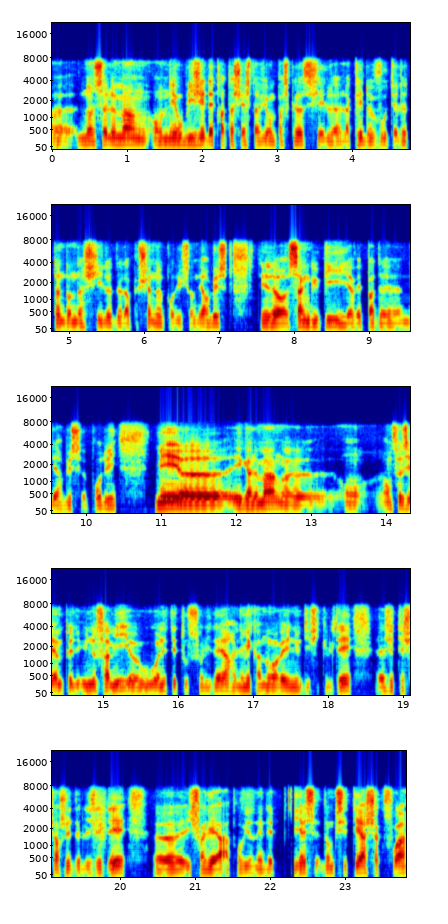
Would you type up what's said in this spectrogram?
euh, non seulement on est obligé d'être attaché à cet avion parce que c'est la clé de voûte et le tendon d'Achille de la chaîne de production d'Airbus. Sans Guppy, il n'y avait pas d'Airbus produit, mais euh, également euh, on, faisait une famille où on était tous solidaires. Les mécanos avaient une difficulté, j'étais chargé de les aider. il fallait approvisionner des pièces, donc c'était à chaque fois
